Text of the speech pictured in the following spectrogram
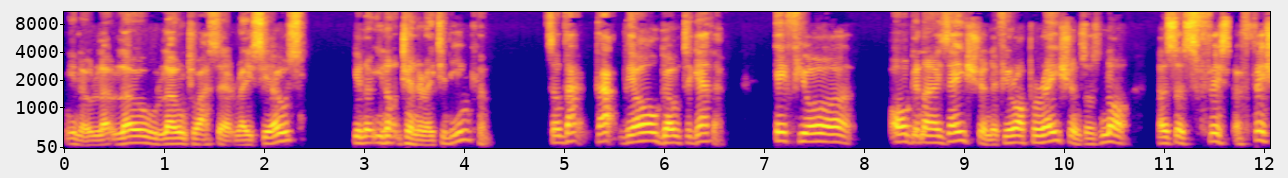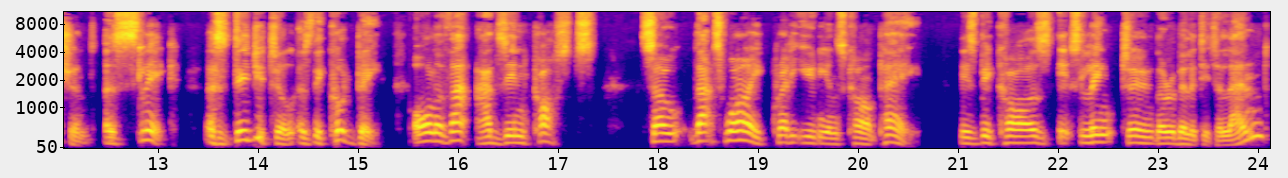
you know, low, low loan to asset ratios, you know, you're not generating the income. So that that they all go together. If you're organization, if your operations is not as, as efficient, as slick, as digital as they could be, all of that adds in costs. So that's why credit unions can't pay, is because it's linked to their ability to lend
